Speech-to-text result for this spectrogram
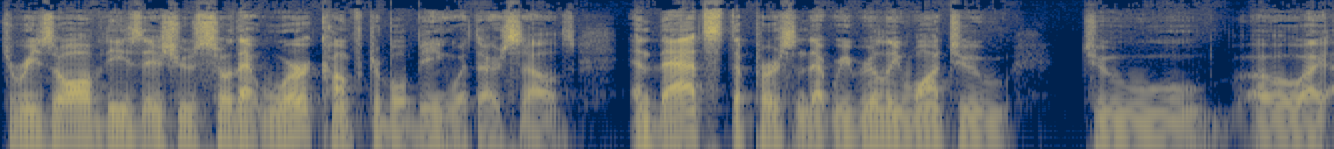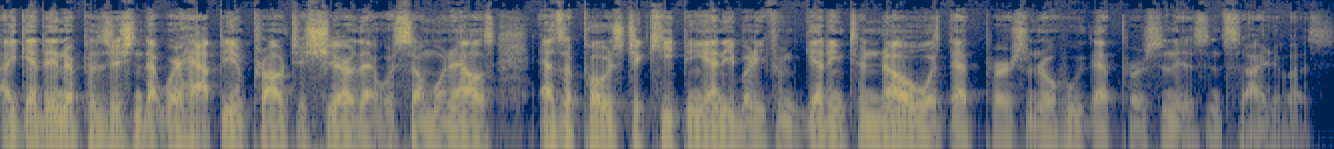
to resolve these issues so that we're comfortable being with ourselves. And that's the person that we really want to to oh I, I, get in a position that we're happy and proud to share that with someone else as opposed to keeping anybody from getting to know what that person or who that person is inside of us.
